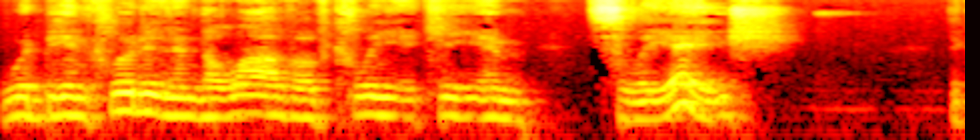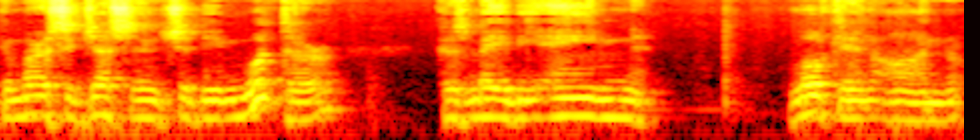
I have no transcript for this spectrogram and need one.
would be included in the lav of kli kiyim sliesh. The Gemara suggestion should be mutter because maybe ain looking on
